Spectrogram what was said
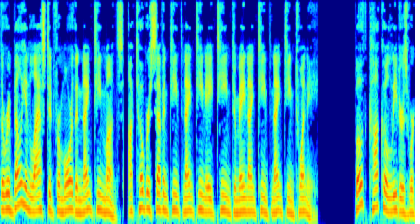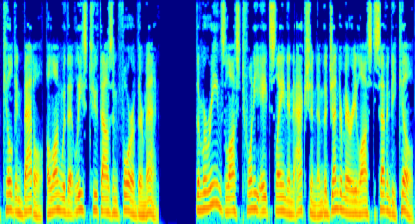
The rebellion lasted for more than 19 months, October 17, 1918 to May 19, 1920. Both Caco leaders were killed in battle, along with at least 2,004 of their men. The Marines lost 28 slain in action and the Gendarmerie lost 70 killed.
